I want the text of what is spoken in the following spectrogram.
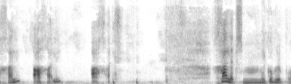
ახალი ახალი ახალი. ხალებს მეგობრებო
